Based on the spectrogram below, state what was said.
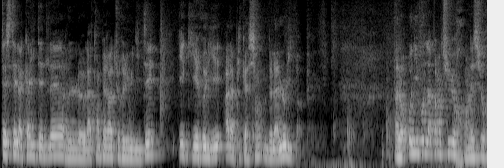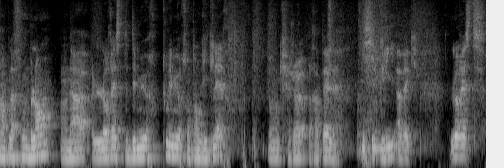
tester la qualité de l'air, la température et l'humidité et qui est relié à l'application de la Lollipop. Alors au niveau de la peinture, on est sur un plafond blanc, on a le reste des murs, tous les murs sont en gris clair. Donc je rappelle ici le gris avec le reste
